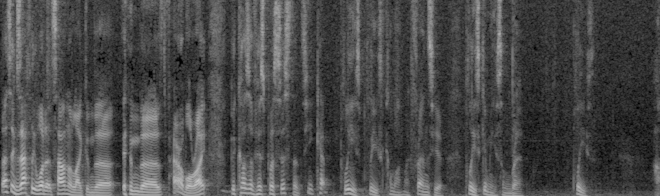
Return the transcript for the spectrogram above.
That's exactly what it sounded like in the in the parable, right? Because of his persistence, he kept, please, please, come on, my friends here, please give me some bread, please. I,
